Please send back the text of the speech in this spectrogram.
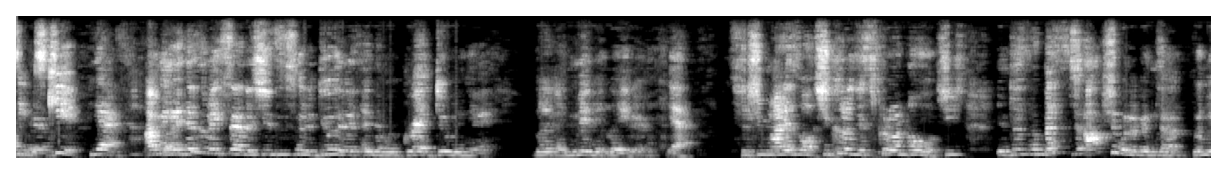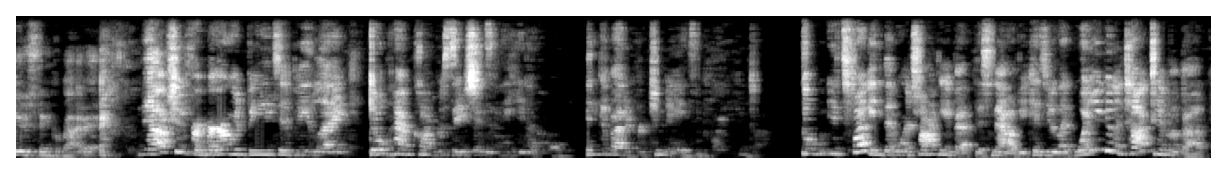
about he was cute. Yes, I mean it doesn't make sense that she's just gonna do this and then regret doing it like a minute later. Yeah. So she might as well. She could have just put on hold. She it, the the best option would have been to let me just think about it. The option for her would be to be like, don't have conversations in the heat of the moment. Think about it for two days before. So it's funny that we're talking about this now because you're like, what are you going to talk to him about?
